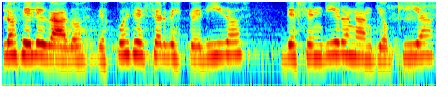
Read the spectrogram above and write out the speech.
Los delegados, después de ser despedidos, descendieron a Antioquía,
